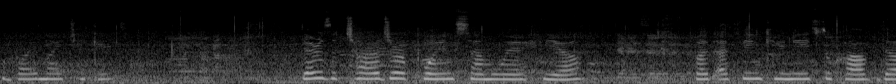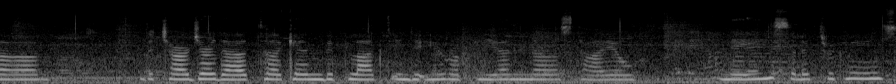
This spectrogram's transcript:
to buy my ticket. There is a charger point somewhere here but I think you need to have the the charger that uh, can be plugged in the European uh, style mains, electric mains.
